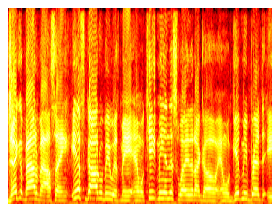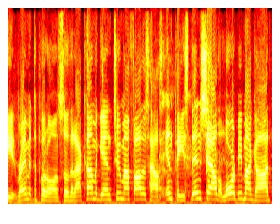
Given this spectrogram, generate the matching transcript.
Jacob bowed a vow, saying, If God will be with me, and will keep me in this way that I go, and will give me bread to eat, raiment to put on, so that I come again to my father's house in peace, then shall the Lord be my God,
